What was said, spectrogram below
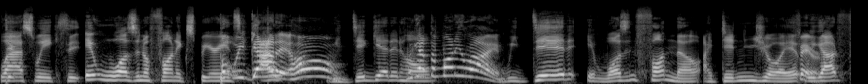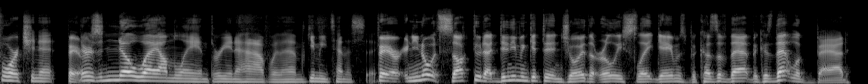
last week. see- it wasn't a fun experience. but we got I- it home. We did get it home. We got the money line. We did. It wasn't fun though. I didn't enjoy it. Fair. We got fortunate. Fair. There's no way I'm laying three and a half with him. Give me Tennessee. Fair. And you know what sucked, dude? I didn't even get to enjoy the early slate games because of that, because that looked bad.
